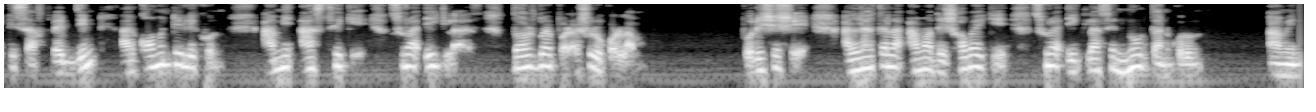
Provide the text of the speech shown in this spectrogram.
একটি সাবস্ক্রাইব দিন আর কমেন্টে লিখুন আমি আজ থেকে সূরা ইখলাস দশ বার পড়া শুরু করলাম। পরিশেষে আল্লাহ তালা আমাদের সবাইকে সুরা ইকলাসের নূর দান করুন। আমিন।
